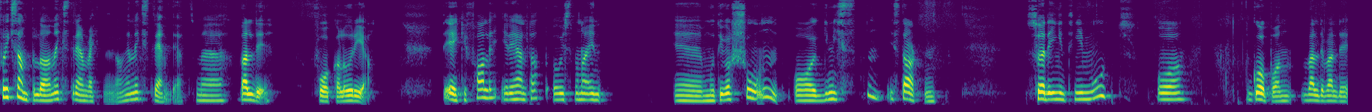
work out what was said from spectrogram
F.eks. da en ekstrem vektnedgang, en ekstremdiett med veldig få kalorier. Det er ikke farlig i det hele tatt. Og hvis man har eh, motivasjonen og gnisten i starten, så er det ingenting imot å gå på en veldig, veldig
